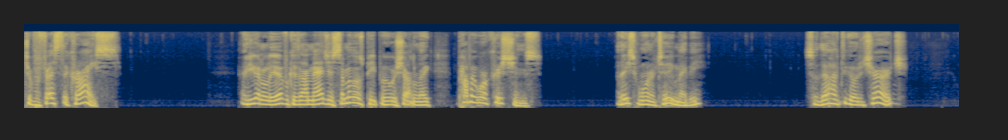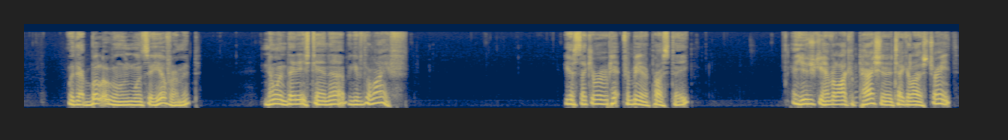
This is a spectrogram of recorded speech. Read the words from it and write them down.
to profess the Christ. Are you going to live? Because I imagine some of those people who were shot in the leg probably were Christians. At least one or two, maybe. So they'll have to go to church with that bullet wound once they heal from it, knowing they didn't stand up and give their life. Yes, they can repent from being apostate. And you can have a lot of compassion and take a lot of strength.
